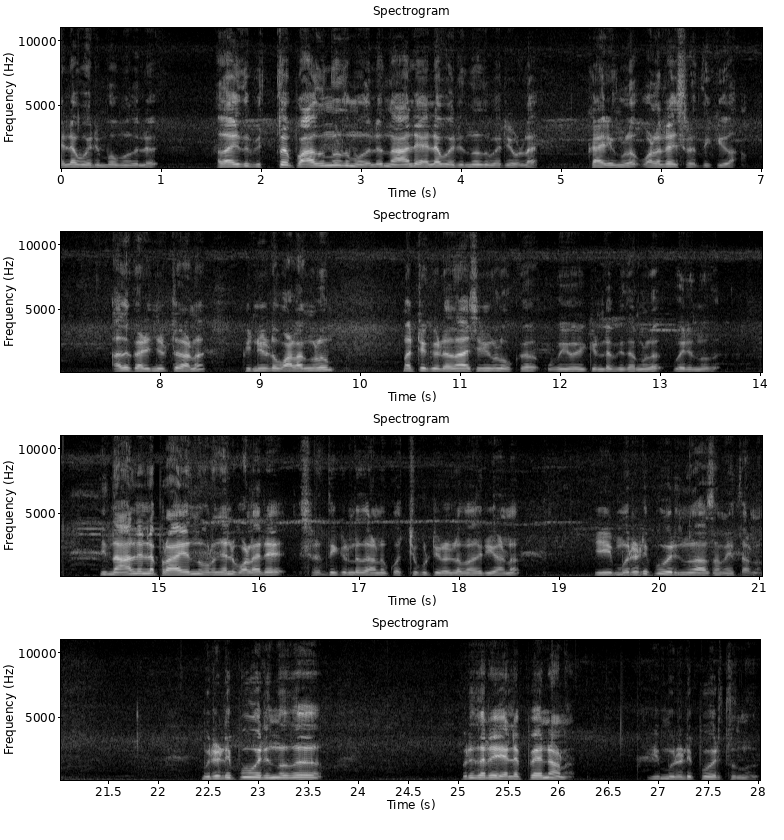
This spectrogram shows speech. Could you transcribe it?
ഇല വരുമ്പോൾ മുതൽ അതായത് വിത്ത് പാകുന്നത് മുതൽ നാല് ഇല വരുന്നത് വരെയുള്ള കാര്യങ്ങൾ വളരെ ശ്രദ്ധിക്കുക. അത് കഴിഞ്ഞിട്ടാണ് പിന്നീട് വളങ്ങളും മറ്റ് കീടനാശിനികളൊക്കെ ഉപയോഗിക്കേണ്ട വിധങ്ങൾ വരുന്നത്. ഈ നാലല്ല പ്രായം എന്ന് പറഞ്ഞാൽ വളരെ ശ്രദ്ധിക്കേണ്ടതാണ് കൊച്ചുകുട്ടികളുടെ മാതിരിയാണ്. ഈ മുരടിപ്പ് വരുന്നത് ആ സമയത്താണ്. മുരടിപ്പ് വരുന്നത് ഒരു തരം ഇലപ്പേനാണ് ഈ മുരടിപ്പ് വരുത്തുന്നത്.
